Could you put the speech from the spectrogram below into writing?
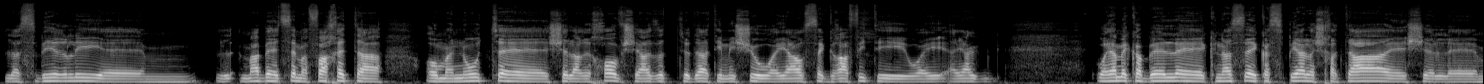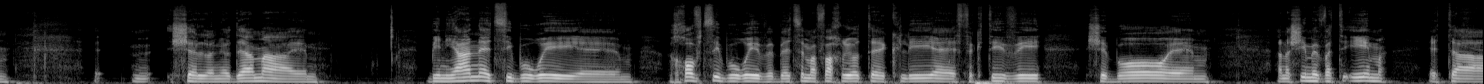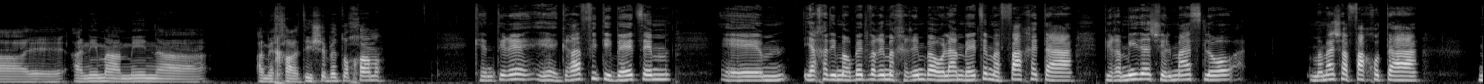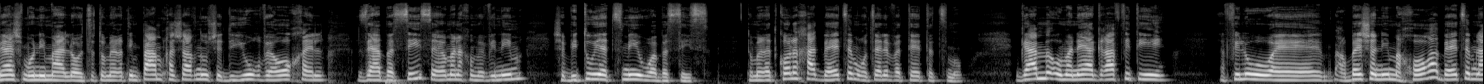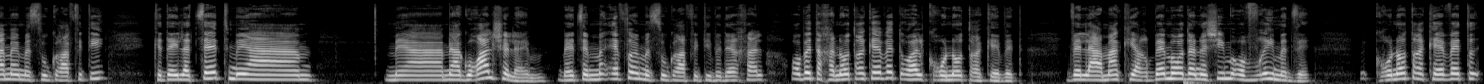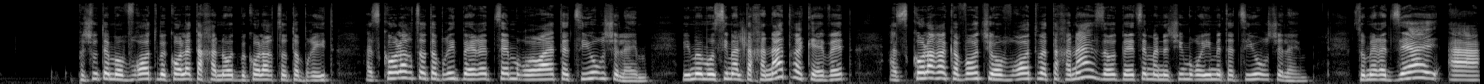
להסביר לי אה, מה בעצם הפך את האומנות אה, של הרחוב, שאז את יודעת, אם מישהו היה עושה גרפיטי, הוא היה, הוא היה מקבל אה, קנס אה, כספי על השחתה של, אה, של, אני יודע מה, אה, בניין ציבורי, רחוב ציבורי, ובעצם הפך להיות כלי אפקטיבי שבו אנשים מבטאים את האני מאמין המחאתי שבתוכם? כן, תראה, גרפיטי בעצם, יחד עם הרבה דברים אחרים בעולם, בעצם הפך את הפירמידה של מאסלו, ממש הפך אותה 180 מעלות. זאת אומרת, אם פעם חשבנו שדיור ואוכל זה הבסיס, היום אנחנו מבינים שביטוי עצמי הוא הבסיס. זאת אומרת, כל אחד בעצם רוצה לבטא את עצמו. גם אומני הגרפיטי, אפילו אה, הרבה שנים אחורה, בעצם למה הם עשו גרפיטי? כדי לצאת מה... מה, מהגורל שלהם. בעצם איפה הם עשו גרפיטי בדרך כלל? או בתחנות רכבת או על קרונות רכבת. ולמה? כי הרבה מאוד אנשים עוברים את זה. קרונות רכבת פשוט הן עוברות בכל התחנות בכל ארצות הברית, אז כל ארצות הברית בעצם רואה את הציור שלהם. ואם הם עושים על תחנת רכבת, אז כל הרכבות שעוברות בתחנה הזאת, בעצם אנשים רואים את הציור שלהם. זאת אומרת, זה ה...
